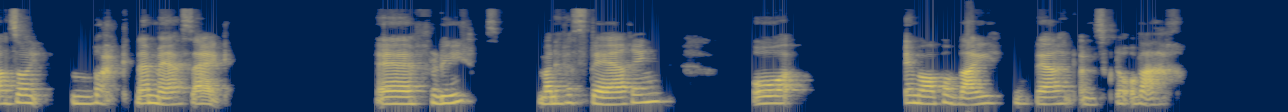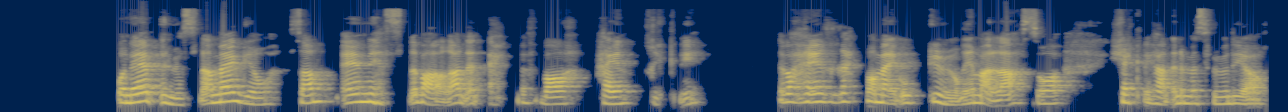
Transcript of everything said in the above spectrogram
Altså brakte med seg eh, flyt manifestering. Og jeg var på vei der jeg ønsket å være. Og det usla meg jo. sant? Jeg visste bare at dette var helt riktig. Det var helt rett for meg. Og guri malla så kjekt jeg hadde det med studier.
